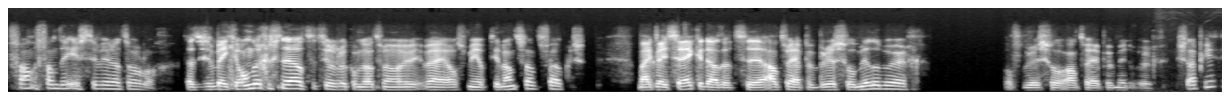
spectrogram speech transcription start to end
van, van de Eerste Wereldoorlog. Dat is een beetje ondergesneld natuurlijk, omdat wij ons meer op die landstad focussen. Maar ik weet zeker dat het uh, Antwerpen, Brussel, Middelburg. Of Brussel, Antwerpen, Middelburg. Snap je?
